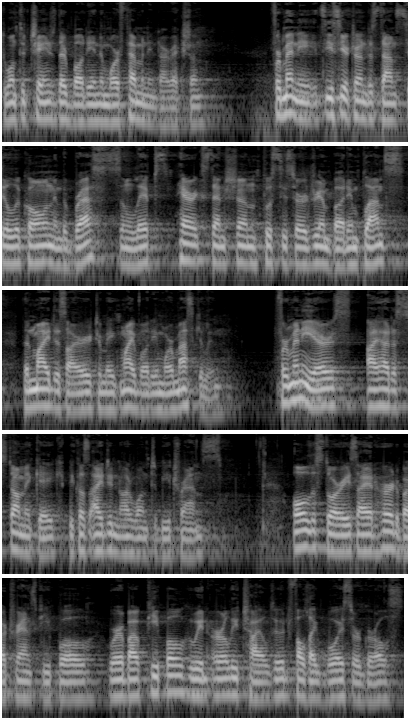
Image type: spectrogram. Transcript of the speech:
to want to change their body in a more feminine direction. For many, it's easier to understand silicone in the breasts and lips, hair extension, pussy surgery, and butt implants than my desire to make my body more masculine. For many years, I had a stomach ache because I did not want to be trans. All the stories I had heard about trans people were about people who in early childhood felt like boys or girls.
